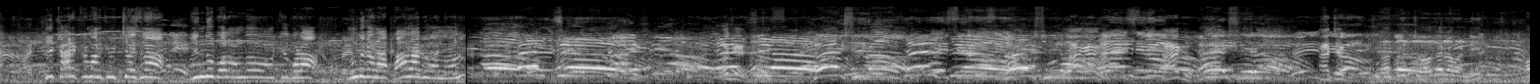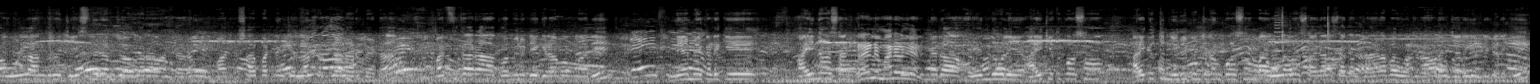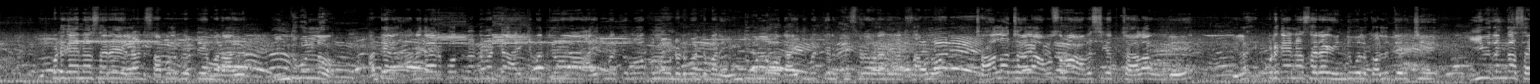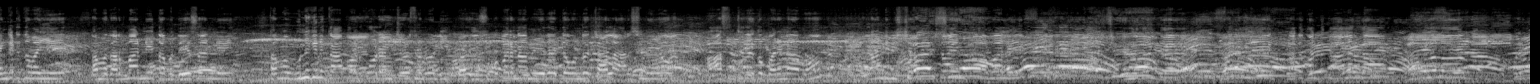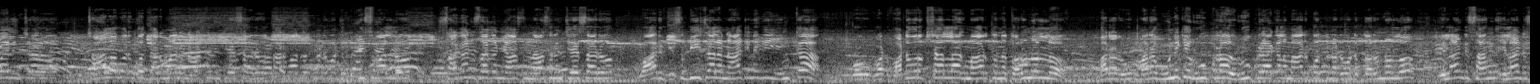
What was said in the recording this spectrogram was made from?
ఈ కార్యక్రమానికి ఇచ్చేసిన హిందూ బలందరికీ కూడా ముందుగా నా పాదాభివందనాలు. చెప్పు నా పేరు జోగారావు అండి. మా ఊళ్ళో అందరూ జై శ్రీరామ్ జోగారావు అంటారు. మా విశాఖపట్నం జిల్లా సజ్జాలారిపేట మత్స్యకార కమ్యూనిటీ గ్రామం మాది. మేము ఇక్కడికి హైందవ సంక్రాంతి మీద హిందువుల ఐక్యత కోసం ఐక్యత నిరూపించడం కోసం మా ఊళ్ళో సగం సగం జనాభా రావడం జరిగింది ఇక్కడికి. ఇప్పటికైనా సరే ఇలాంటి సభలు పెట్టి మన హిందువుల్లో అంటే అనగారిపోతున్నటువంటి ఐకమత్యం ఐకమత్యం లోపల ఉన్నటువంటి మన హిందువుల్లో ఒక ఐకమత్యాన్ని తీసుకురావడానికి సభలు చాలా చాలా అవసరం ఆవశ్యకత చాలా ఉంది. ఇలా ఇప్పటికైనా సరే హిందువులు కళ్ళు తెరిచి ఈ విధంగా సంఘటితమయ్యి తమ ధర్మాన్ని తమ దేశాన్ని తమ ఉనికిని కాపాడుకోవడానికి చేసినటువంటి ఈ శుభ ఏదైతే ఉందో చాలా హర్షణీయం ఆశించదగ్గ పరిణామం. ఇలాంటి విషయాలు ఇంకా అవ్వాలి. ఎందుకంటే గత కాలంగా పరిపాలించారు. చాలా వరకు ధర్మాన్ని నాశనం చేశారు. తర్వాత వచ్చినటువంటి బ్రిటిష్ వాళ్ళు సగం సగం నాశనం చేశారు. వారి విష బీజాల నాటినవి ఇంకా వటవృక్షాల్లాగా మారుతున్న తరుణంలో మన మన ఉనికి రూపురా రూపురేఖలు మారిపోతున్నటువంటి తరుణంలో ఇలాంటి సంఘ ఇలాంటి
